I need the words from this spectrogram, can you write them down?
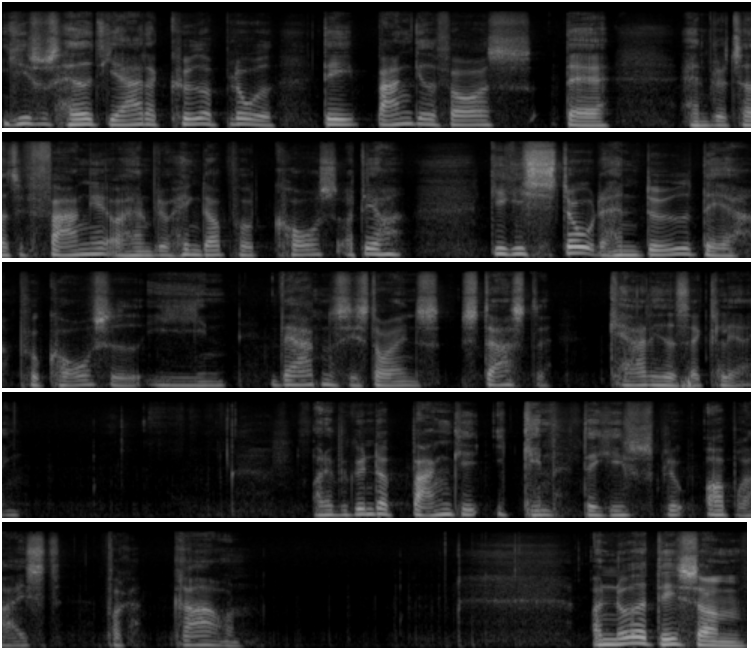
Jesus havde et hjerte af kød og blod. Det bankede for os, da han blev taget til fange, og han blev hængt op på et kors. Og det gik i stå, da han døde der på korset i en verdenshistoriens største kærlighedserklæring. Og det begyndte at banke igen, da Jesus blev oprejst fra graven. Og noget af det, som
